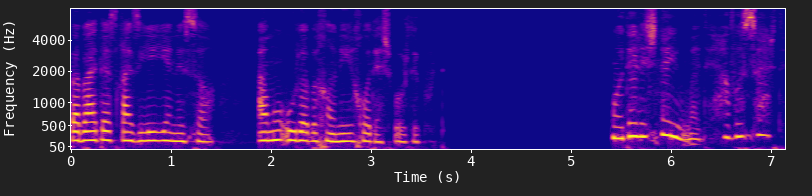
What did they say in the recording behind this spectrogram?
و بعد از قضیه نسا امو او را به خانه خودش برده بود. مادرش نیومده هوا سرده.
